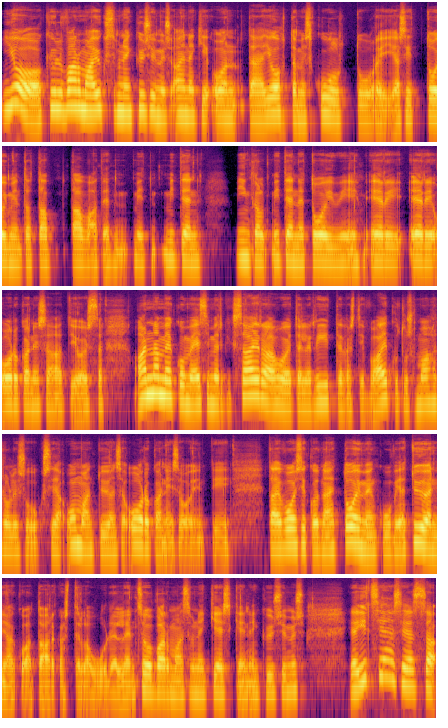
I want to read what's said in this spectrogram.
Joo, kyllä varmaan yksi sellainen kysymys ainakin on tämä johtamiskulttuuri ja sitten toimintatavat, että miten – minkä, miten ne toimii eri, eri organisaatioissa. Annammeko me esimerkiksi sairaanhoitajille riittävästi vaikutusmahdollisuuksia oman työnsä organisointiin? Tai voisiko näitä toimenkuvia työnjakoa tarkastella uudelleen? Se on varmaan sellainen keskeinen kysymys. Ja itse asiassa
